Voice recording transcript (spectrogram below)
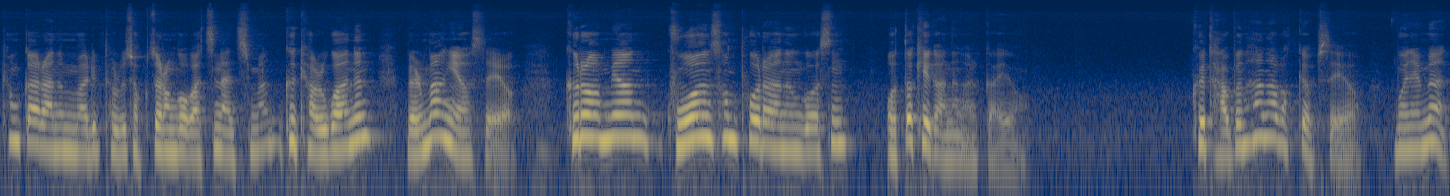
평가라는 말이 별로 적절한 것 같진 않지만 그 결과는 멸망이었어요. 그러면 구원 선포라는 것은 어떻게 가능할까요? 그 답은 하나밖에 없어요. 뭐냐면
